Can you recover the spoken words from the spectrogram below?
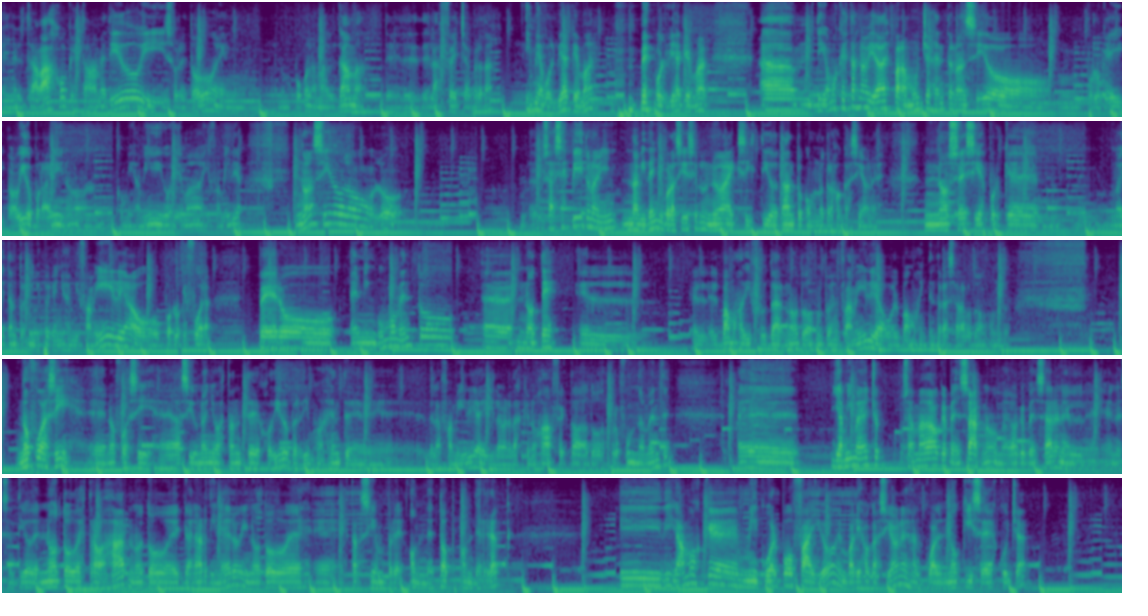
en el trabajo que estaba metido y sobre todo en, un poco la amalgama de, la fecha, ¿verdad? Y me volví a quemar, me volví a quemar. digamos que estas navidades para mucha gente no han sido, por lo que he oído por ahí, ¿no? Con mis amigos y demás y familia, no han sido lo o sea, ese espíritu navideño, por así decirlo, no ha existido tanto como en otras ocasiones. No sé si es porque no hay tantos niños pequeños en mi familia o por lo que fuera, pero en ningún momento eh, noté el, vamos a disfrutar, ¿no? Todos juntos en familia o el vamos a intentar hacer algo todos juntos. No fue así, eh, no fue así. Eh, ha sido un año bastante jodido, perdimos a gente de la familia y la verdad es que nos ha afectado a todos profundamente. Eh, y a mí me ha hecho, o sea, me ha dado que pensar, ¿no? Me ha dado que pensar en el, en el sentido de no todo es trabajar, no todo es ganar dinero y no todo es eh, estar siempre on the top, on the rock. Y digamos que mi cuerpo falló en varias ocasiones, al cual no quise escuchar.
